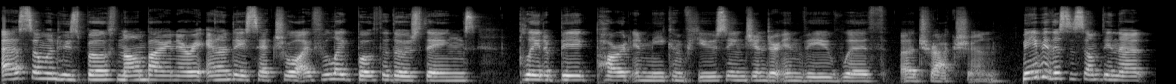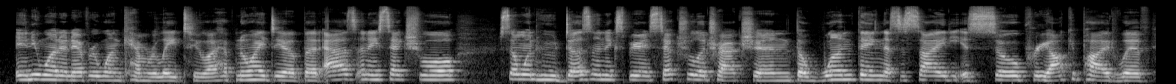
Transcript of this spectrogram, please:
As someone who's both non-binary and asexual, I feel like both of those things played a big part in me confusing gender envy with attraction. Maybe this is something that anyone and everyone can relate to, I have no idea, but as an asexual, someone who doesn't experience sexual attraction, the one thing that society is so preoccupied with,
